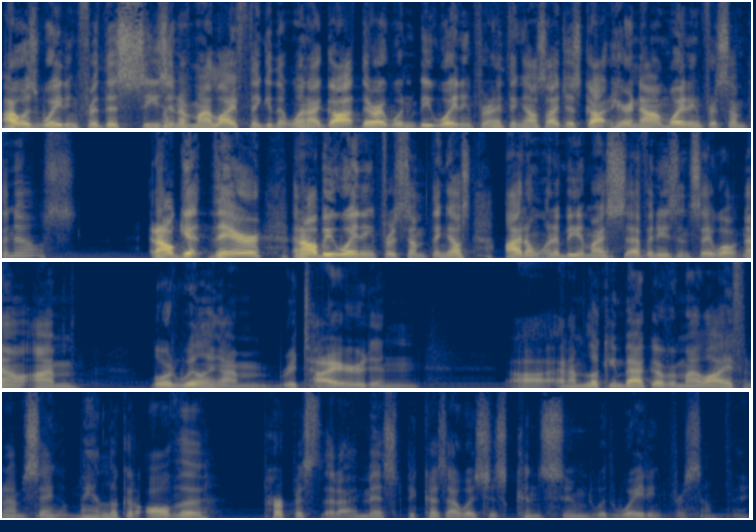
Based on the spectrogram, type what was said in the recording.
I was waiting for this season of my life thinking that when I got there, I wouldn't be waiting for anything else. I just got here. Now I'm waiting for something else. And I'll get there and I'll be waiting for something else. I don't want to be in my 70s and say, well, now I'm, Lord willing, I'm retired and, uh, and I'm looking back over my life and I'm saying, man, look at all the purpose that I missed because I was just consumed with waiting for something.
